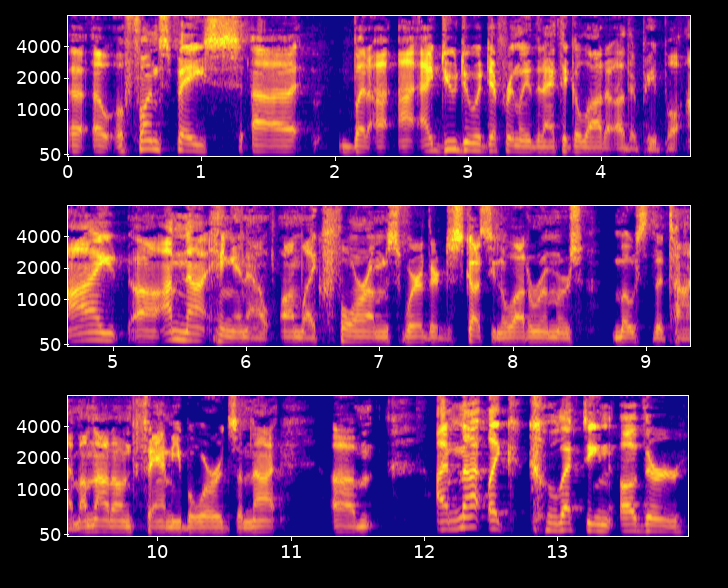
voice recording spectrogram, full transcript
a, a fun space uh, but I, I, do do it differently than i think a lot of other people. I uh, i'm not hanging out on like forums where they're discussing a lot of rumors most of the time. I'm not on Famiboards. I'm not um, i'm not like collecting other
